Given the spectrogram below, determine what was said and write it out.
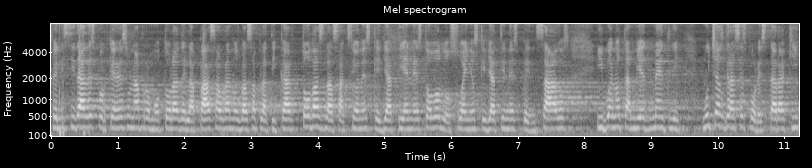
Felicidades porque eres una promotora de la paz. Ahora nos vas a platicar todas las acciones que ya tienes, todos los sueños que ya tienes pensados. Y bueno, también Medley, muchas gracias por estar aquí.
